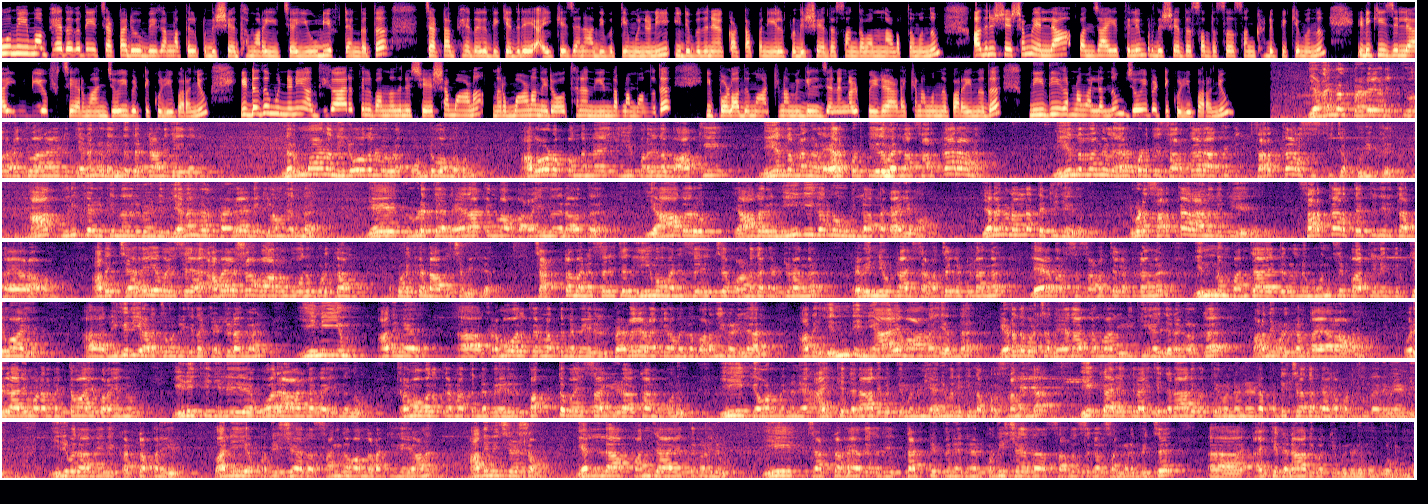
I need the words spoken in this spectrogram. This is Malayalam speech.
ഭൂനിയമ ഭേദഗതി ചട്ട രൂപീകരണത്തിൽ പ്രതിഷേധമറിയിച്ച് യു ഡി എഫ് രംഗത്ത് ചട്ടഭേദഗതിക്കെതിരെ ഐക്യജനാധിപത്യ മുന്നണി ഇരുപതിന് കട്ടപ്പനയിൽ പ്രതിഷേധ സംഗമം നടത്തുമെന്നും അതിനുശേഷം എല്ലാ പഞ്ചായത്തിലും പ്രതിഷേധ സദസ്സ് സംഘടിപ്പിക്കുമെന്നും ഇടുക്കി ജില്ലാ U D F chairman Joy Vettikuzhy പറഞ്ഞു. ഇടതു മുന്നണി അധികാരത്തിൽ വന്നതിനു ശേഷമാണ് നിർമ്മാണ നിരോധന നിയന്ത്രണം വന്നത്. ഇപ്പോൾ അത് മാറ്റണമെങ്കിൽ ജനങ്ങൾ പിഴ അടയ്ക്കണമെന്ന് പറയുന്നത് നീതീകരണമല്ലെന്നും ജോയ് വെട്ടിക്കുഴി പറഞ്ഞു. ജനങ്ങൾ പിഴയടയ്ക്കു അടയ്ക്കുവാനായിട്ട് ജനങ്ങൾ എന്ത് തെറ്റാണ് ചെയ്തത്? നിർമ്മാണ നിരോധനം ഇവിടെ കൊണ്ടുവന്നതും അതോടൊപ്പം തന്നെ ഈ പറയുന്ന ബാക്കി നിയന്ത്രണങ്ങൾ ഏർപ്പെടുത്തിയതുമെല്ലാം സർക്കാരാണ്. നിയന്ത്രണങ്ങൾ ഏർപ്പെടുത്തി സർക്കാരാക്കി സർക്കാർ സൃഷ്ടിച്ച കുരുക്ക്. ആ കുരുക്കഴിക്കുന്നതിന് വേണ്ടി ജനങ്ങൾ പഴയടിക്കണം എന്ന് ഇവിടുത്തെ നേതാക്കന്മാർ പറയുന്നതിനകത്ത് യാതൊരു യാതൊരു നീതീകരണവുമില്ലാത്ത കാര്യമാണ്. ജനങ്ങളല്ല തെറ്റ് ചെയ്തത്. ഇവിടെ സർക്കാരാണ് തെറ്റ് ചെയ്തത്. സർക്കാർ തെറ്റ് തിരുത്താൻ തയ്യാറാവണം. അത് ചെറിയ പൈസ അപേക്ഷാഭാരം പോലും കൊടുക്കാൻ കൊടുക്കേണ്ട ആവശ്യമില്ല. ചട്ടമനുസരിച്ച് നിയമമനുസരിച്ച് പണിത കെട്ടിടങ്ങൾ റവന്യൂ ടാക്സ് അടച്ച കെട്ടിടങ്ങൾ ലേബർ സെസ് അടച്ച കെട്ടിടങ്ങൾ ഇന്നും പഞ്ചായത്തുകളിലും മുനിസിപ്പാലിറ്റിയിലും കൃത്യമായി നികുതി അടച്ചുകൊണ്ടിരിക്കുന്ന കെട്ടിടങ്ങൾ ഇനിയും അതിന് ക്രമവൽക്കരണത്തിന്റെ പേരിൽ പിഴയടയ്ക്കണമെന്ന് പറഞ്ഞു കഴിഞ്ഞാൽ അത് എന്ത് ന്യായമാണ് എന്ന് ഇടതുപക്ഷ നേതാക്കന്മാർ ഇടുക്കിയിലെ ജനങ്ങൾക്ക് പറഞ്ഞു കൊടുക്കാൻ തയ്യാറാവണം. ഒരു കാര്യം വളരെ വ്യക്തമായി പറയുന്നു. ഇടുക്കി ജില്ലയിലെ ഒരാളുടെ കയ്യിൽ നിന്നും ക്രമവൽക്കരണത്തിന്റെ പേരിൽ പത്ത് പൈസ ഈടാക്കാൻ പോലും ഈ ഗവൺമെന്റിനെ ഐക്യ ജനാധിപത്യ മുന്നണി അനുവദിക്കുന്ന പ്രശ്നമില്ല. ഈ കാര്യത്തിൽ ഐക്യ ജനാധിപത്യ മുന്നണിയുടെ പ്രതിഷേധം രേഖപ്പെടുത്തുന്നതിന് വേണ്ടി ഇരുപതാം തീയതി കട്ടപ്പനയിൽ വലിയ പ്രതിഷേധ സംഗമം നടക്കുകയാണ്. അതിനുശേഷം എല്ലാ പഞ്ചായത്തുകളിലും ഈ ചട്ടഭേദഗതി തട്ടിപ്പിനെതിരെ പ്രതിഷേധ സദസ്സുകൾ സംഘടിപ്പിച്ച് ഐക്യ ജനാധിപത്യ മുന്നണി മുമ്പോട്ട് പോകും.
